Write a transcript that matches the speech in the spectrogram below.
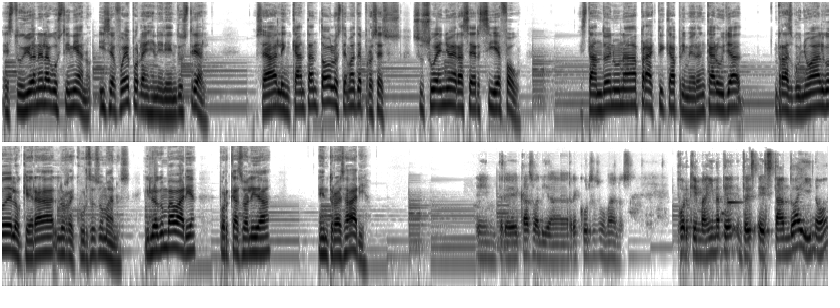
Estudió en el Agustiniano y se fue por la ingeniería industrial. O sea, le encantan todos los temas de procesos. Su sueño era ser CFO. Estando en una práctica, primero en Carulla, rasguñó algo de lo que eran los recursos humanos. Y luego en Bavaria, por casualidad, entró a esa área. Entré de casualidad a recursos humanos. Porque imagínate, entonces, estando ahí, ¿no?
